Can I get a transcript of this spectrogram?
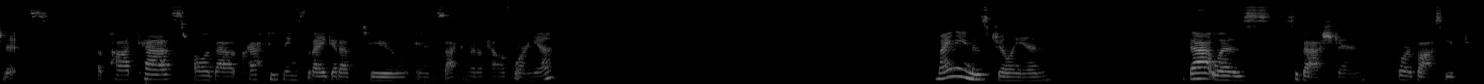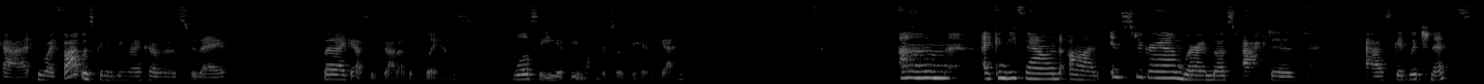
Knits, a podcast all about crafty things that I get up to in Sacramento, California. My name is Jillian. That was Sebastian, or Bosty the Cat, who I thought was going to be my co host today, but I guess he's got other plans. We'll see if he wanders over here again. Um, I can be found on Instagram, where I'm most active as Good Witch Knits,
